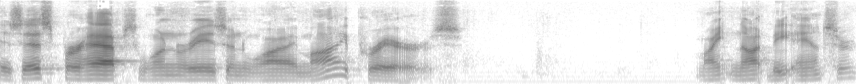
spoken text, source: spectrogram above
Is this perhaps one reason why my prayers might not be answered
